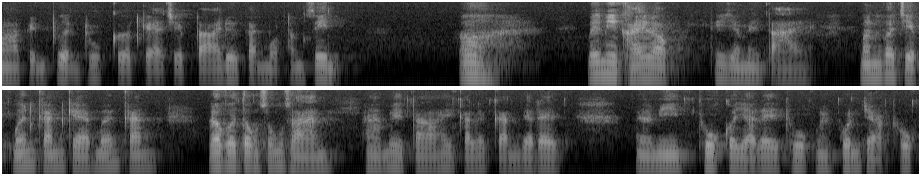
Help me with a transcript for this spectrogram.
มาเป็นเพื่อนทุกข์เกิดแก่เจ็บตายด้วยกันหมดทั้งสิ้น เออ ไม่มีใครหรอกที่จะไม่ตาย มันก็เจ็บเหมือนกันแก่เหมือนกัน เราก็ต้องสงสารหาเมตตาให้กันและกันอย่าได้ มีทุกข์ก็อย่าได้ทุกข์พ้นจากทุกข์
